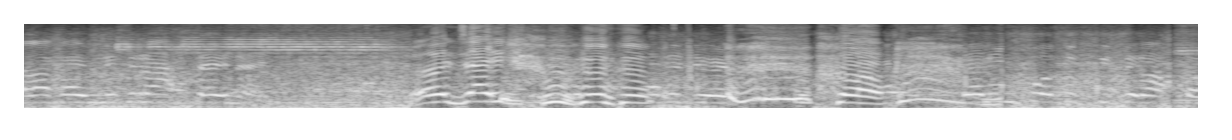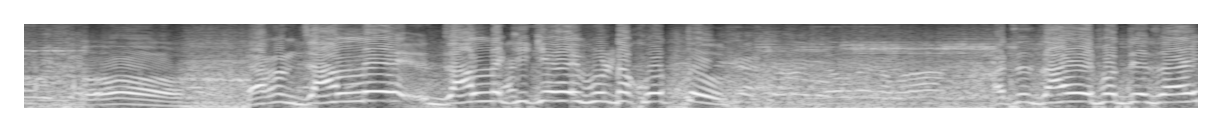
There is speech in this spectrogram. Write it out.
এলাকায় এমনিতে রাস্তাই নাই। ওই যাই ও এখন জানলে জানলে কি কেউ এই ভুলটা করতো? আচ্ছা যাই এই পথ দিয়ে যাই।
